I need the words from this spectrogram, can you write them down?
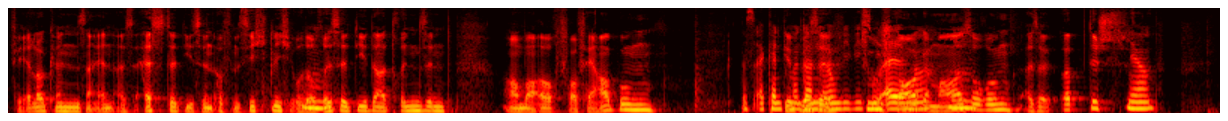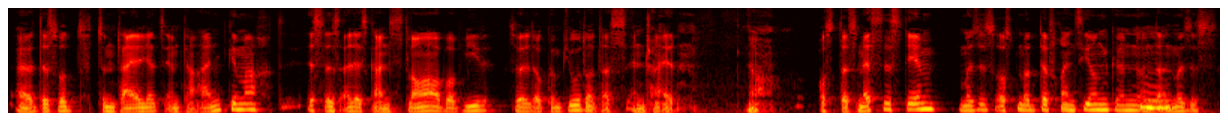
Fehler können sein, also Äste, die sind offensichtlich oder mhm. Risse, die da drin sind, aber auch Verfärbung. Das erkennt man dann irgendwie visuell. Zu starke ne? Maserung, mhm. also optisch. Ja. Äh, das wird zum Teil jetzt in der Hand gemacht, ist das alles ganz klar, aber wie soll der Computer das entscheiden? Ja. Aus das Messsystem muss es erstmal differenzieren können und mhm. dann muss es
